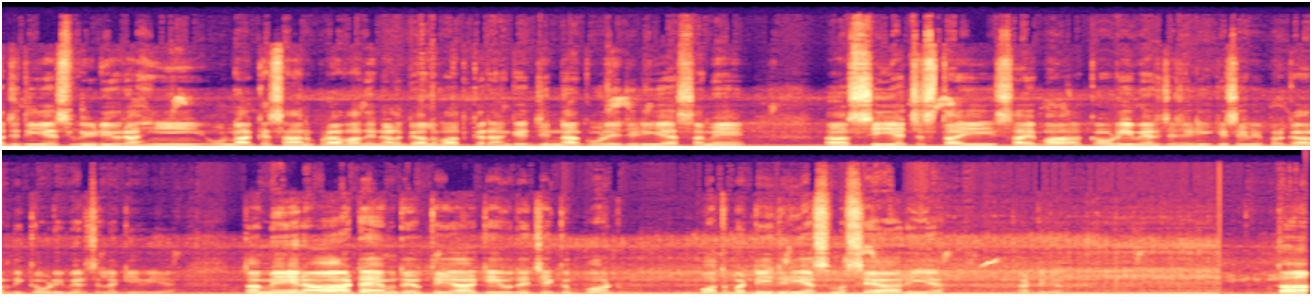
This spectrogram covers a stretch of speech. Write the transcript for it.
ਅੱਜ ਦੀ ਇਸ ਵੀਡੀਓ ਰਾਹੀਂ ਉਹਨਾਂ ਕਿਸਾਨ ਭਰਾਵਾਂ ਦੇ ਨਾਲ ਗੱਲਬਾਤ ਕਰਾਂਗੇ, ਜਿਨ੍ਹਾਂ ਕੋਲੇ ਜਿਹੜੀ ਇਸ ਸਮੇਂ CH27 ਸਾਹਿਬਾ ਕੌੜੀ ਮਿਰਚ ਜਿਹੜੀ ਕਿਸੇ ਵੀ ਪ੍ਰਕਾਰ ਦੀ ਕੌੜੀ ਮਿਰਚ ਲੱਗੀ ਹੋਈ ਹੈ। ਤਾਂ ਮੇਨ ਆਹ ਟਾਈਮ ਦੇ ਉੱਤੇ ਆ ਕੇ ਉਹਦੇ 'ਚ ਇੱਕ ਬਹੁਤ ਬਹੁਤ ਵੱਡੀ ਜਿਹੜੀ ਆ ਸਮੱਸਿਆ ਆ ਰਹੀ ਹੈ। ਕੱਟ ਗਿਆ ਤਾਂ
